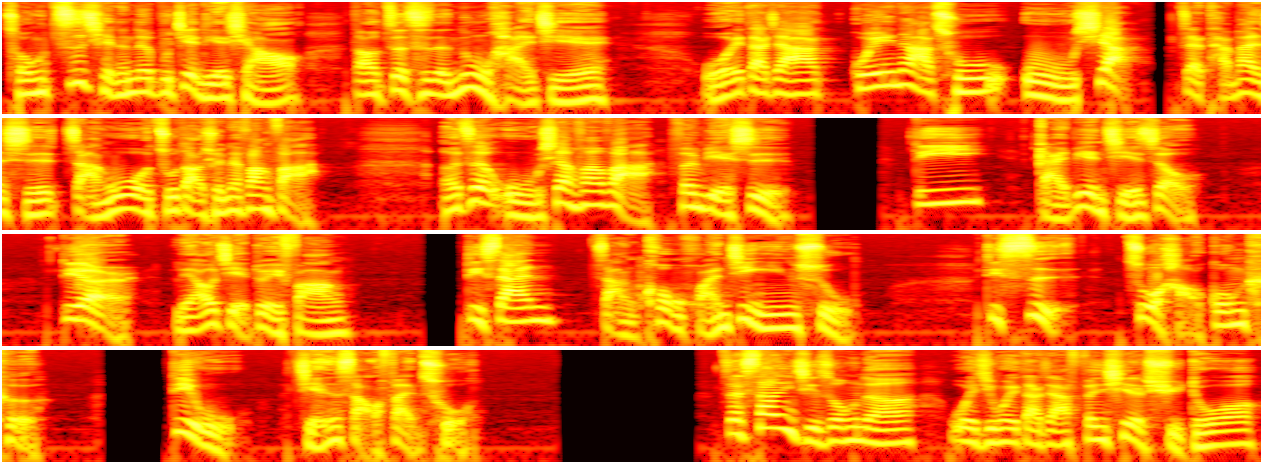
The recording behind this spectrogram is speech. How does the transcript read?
从之前的那部《间谍桥》到这次的《怒海劫》，我为大家归纳出五项在谈判时掌握主导权的方法。而这五项方法分别是：第一，改变节奏；第二，了解对方；第三，掌控环境因素；第四，做好功课；第五，减少犯错。在上一集中呢，我已经为大家分析了许多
